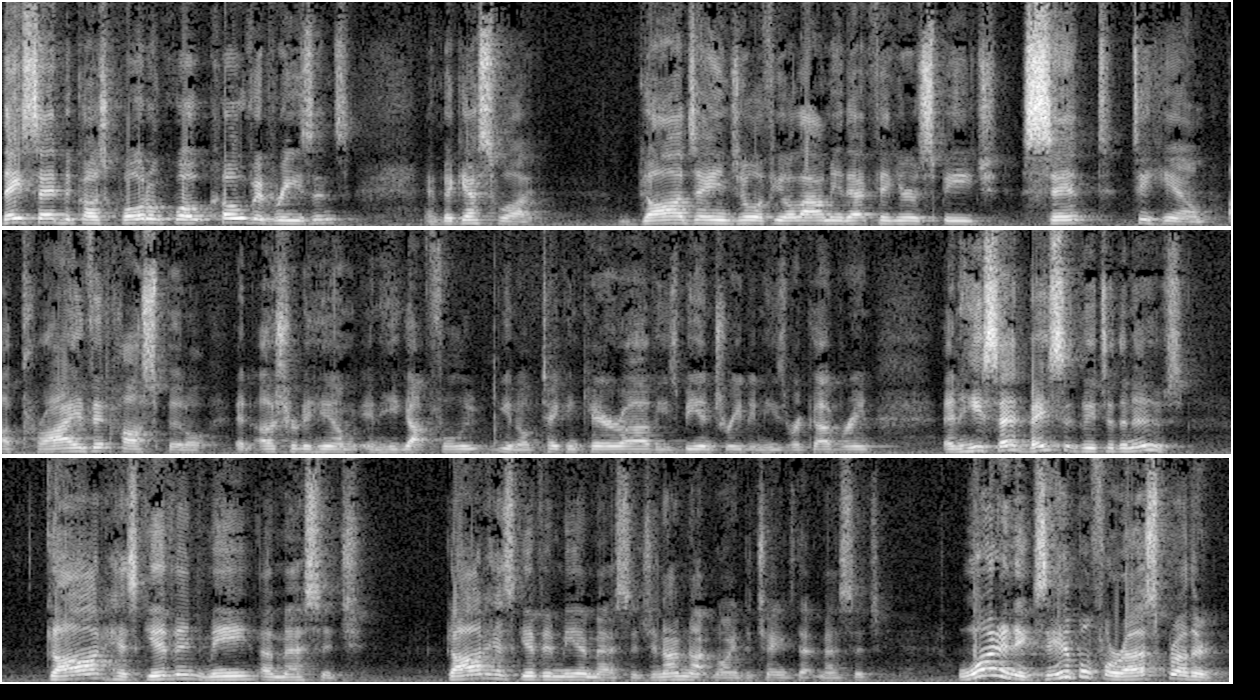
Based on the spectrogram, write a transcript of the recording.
They said because, quote unquote, COVID reasons. And but guess what? God's angel, if you allow me that figure of speech, sent to him a private hospital and ushered to him, and he got fully, you know, taken care of. He's being treated and he's recovering. And he said basically to the news, God has given me a message. God has given me a message, and I'm not going to change that message. What an example for us, brother.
